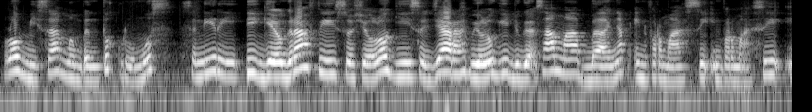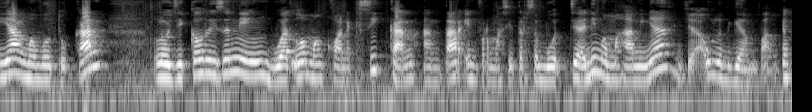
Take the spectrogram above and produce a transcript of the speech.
lo bisa membentuk rumus sendiri. Di geografi, sosiologi, sejarah, biologi juga sama, banyak informasi-informasi yang membutuhkan logical reasoning buat lo mengkoneksikan antar informasi tersebut. Jadi memahaminya jauh lebih gampang. Yang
